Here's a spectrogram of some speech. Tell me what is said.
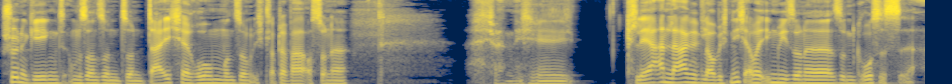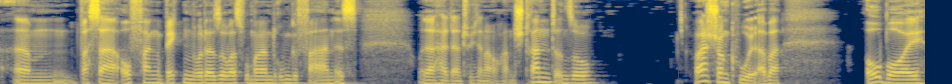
Schöne Gegend, um so, so, so ein Deich herum und so. Ich glaube, da war auch so eine, ich weiß nicht, Kläranlage glaube ich nicht, aber irgendwie so eine so ein großes ähm, Wasserauffangbecken oder sowas, wo man dann drum gefahren ist und dann halt natürlich dann auch an den Strand und so. War schon cool, aber oh boy,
